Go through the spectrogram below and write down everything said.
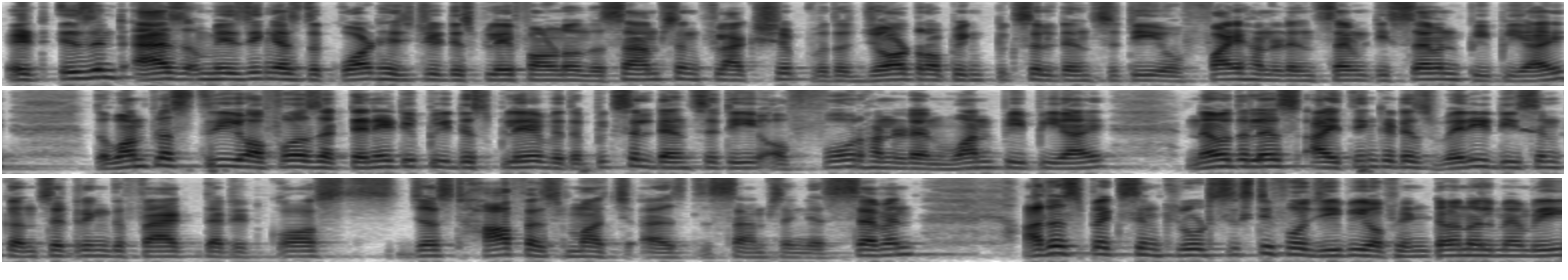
It isn't as amazing as the Quad HD display found on the Samsung flagship with a jaw-dropping pixel density of 577 ppi. The OnePlus 3 offers a 1080p display with a pixel density of 401 ppi. Nevertheless, I think it is very decent considering the fact that it costs just half as much as the Samsung S7. Other specs include 64GB of internal memory.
